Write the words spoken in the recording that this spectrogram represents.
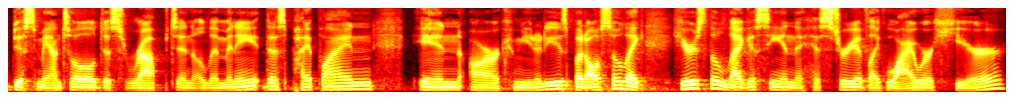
dismantle, disrupt, and eliminate this pipeline in our communities, but also like here's the legacy and the history of like why we're here.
